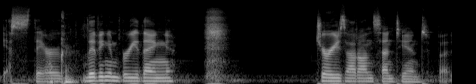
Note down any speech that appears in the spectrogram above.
Yes, they're living and breathing. Jury's out on sentient, but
